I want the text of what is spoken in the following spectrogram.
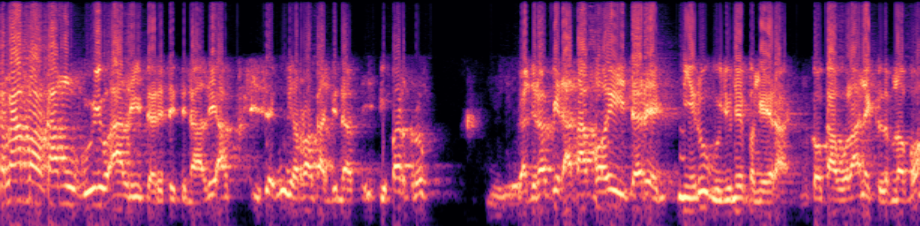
Kenapa kamu guyu Ali dari Siti Ali? Aku bisa guyu roh kanjeng Nabi istighfar terus. Kanjeng Nabi tak takoi dari niru guyune pangeran. Kok kawulane gelem napa?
